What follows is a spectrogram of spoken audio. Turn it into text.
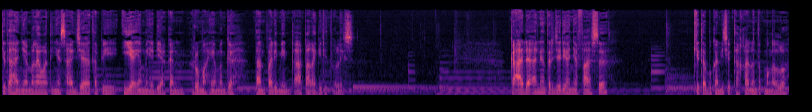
Kita hanya melewatinya saja, tapi Ia yang menyediakan rumah yang megah tanpa diminta apalagi ditulis. Keadaan yang terjadi hanya fase. Kita bukan diciptakan untuk mengeluh,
